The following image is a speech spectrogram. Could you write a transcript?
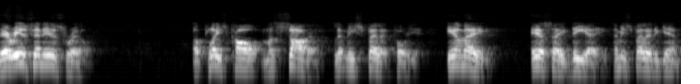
There is in Israel a place called Masada. Let me spell it for you. M A S A D A. Let me spell it again.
